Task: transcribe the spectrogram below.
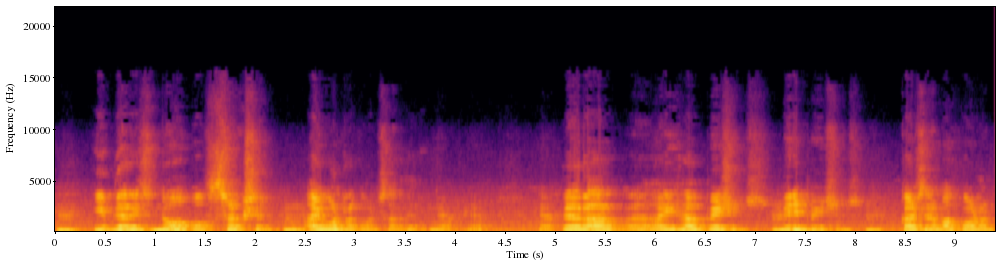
Hmm. If there is no obstruction, hmm. I won't recommend surgery. Yeah, yeah, yeah. There are uh, I have patients, hmm. many patients, carcinoma colon.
